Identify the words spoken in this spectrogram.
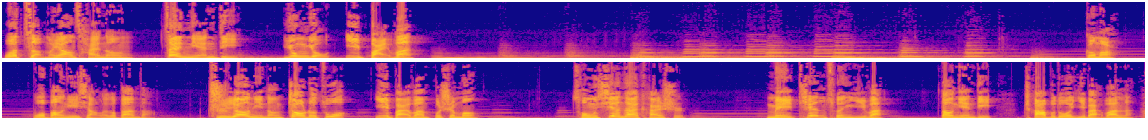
我怎么样才能在年底拥有一百万？”哥们儿，我帮你想了个办法，只要你能照着做，一百万不是梦。从现在开始，每天存一万，到年底差不多一百万了。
